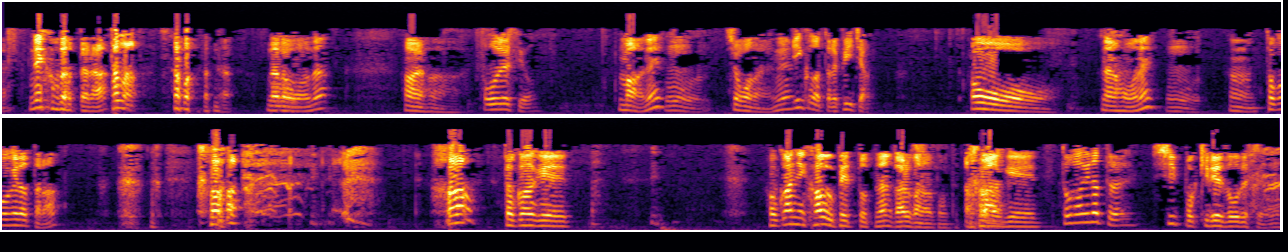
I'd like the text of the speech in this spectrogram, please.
はい。猫だったら？タマ。タマなんだ。なるほどな。はいはそうですよ。い。まあねう、ん。しょうがないよね。インコだったらピーちゃん。おー。なるほどね。うん。うん。トカゲだったら？は？は？トカゲ。他に飼うペットってなんかあるかなと思って。トカゲ。トカゲだったら尻尾切れそうですよね。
